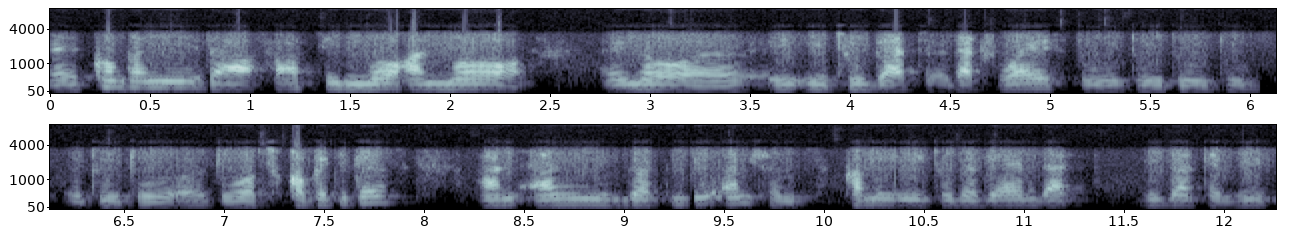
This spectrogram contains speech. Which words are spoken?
Uh, companies are fasting more and more you know, uh, into that that ways to to to to to, to uh, towards competitors, and and we've got new entrants coming into the game that did not exist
